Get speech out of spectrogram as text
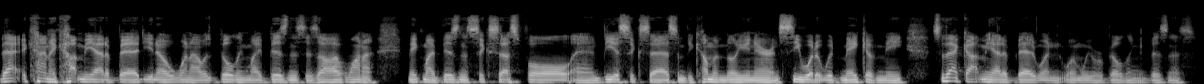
that kind of got me out of bed, you know, when I was building my business is, oh, I want to make my business successful and be a success and become a millionaire and see what it would make of me. So that got me out of bed when, when we were building the business.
